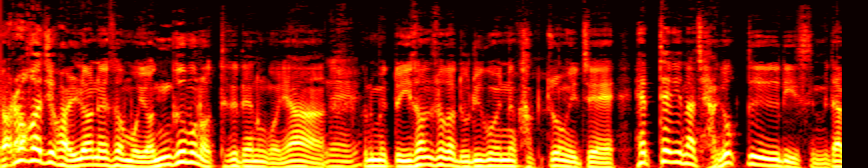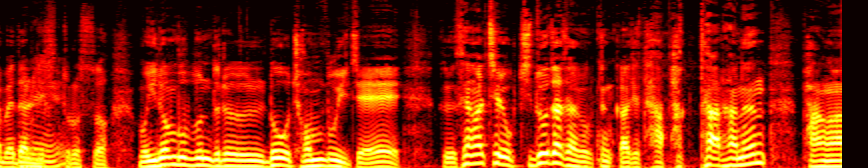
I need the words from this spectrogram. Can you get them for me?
여러 가지 관련해서 뭐 연금은 어떻게 되는 거냐. 네. 그러면 또 이 선수가 누리고 있는 각종 이제 혜택이나 자격들이 있습니다. 메달리스트로서. 뭐 이런 부분들도 전부 이제 그 생활체육 지도자 자격증까지 다 박탈하는 방안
